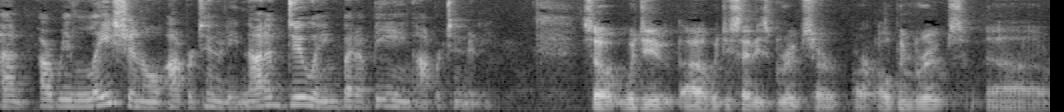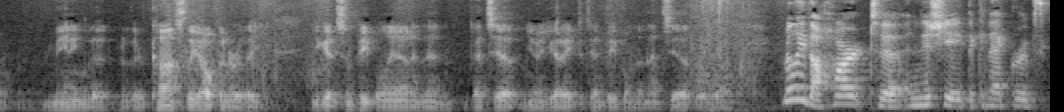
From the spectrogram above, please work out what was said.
a, relational opportunity, not a doing, but a being opportunity. So would you uh, would you say these groups are, are open groups, uh, meaning that they're constantly open, or they you get some people in and then that's it? You know, you got eight to ten people and then that's it. Really the heart to initiate the connect groups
